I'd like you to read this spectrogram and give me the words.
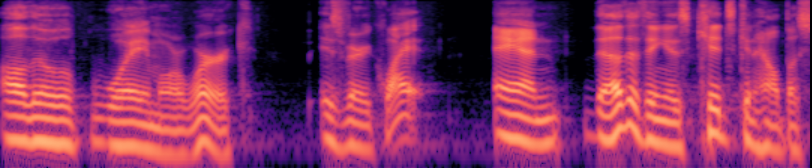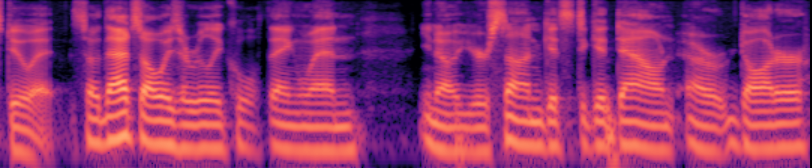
although way more work, is very quiet. And the other thing is kids can help us do it. So that's always a really cool thing when, you know, your son gets to get down or daughter,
